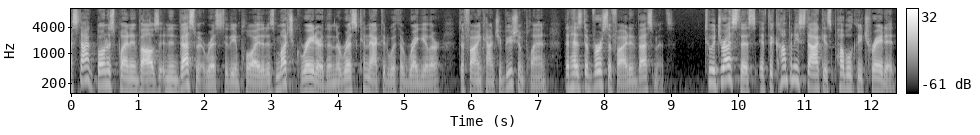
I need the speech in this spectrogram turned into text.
A stock bonus plan involves an investment risk to the employee that is much greater than the risk connected with a regular defined contribution plan that has diversified investments. To address this, if the company's stock is publicly traded,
